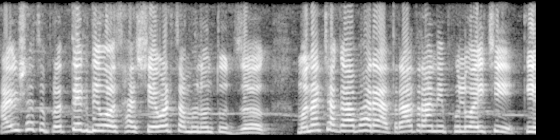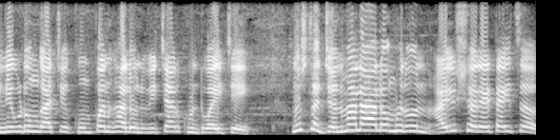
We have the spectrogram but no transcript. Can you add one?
आयुष्याचा प्रत्येक दिवस हा शेवटचा म्हणून तू जग. मनाच्या गाभाऱ्यात रातराणी फुलवायची की निवडुंगाचे कुंपण घालून विचार खुंटवायचे. नुसतं जन्माला आलो म्हणून आयुष्य रेटायचं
